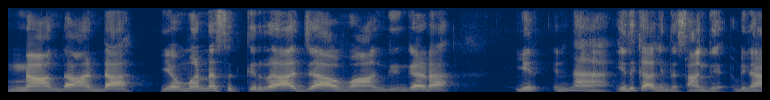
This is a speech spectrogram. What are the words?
நான் தாண்டா என் மனசுக்கு ராஜா வாங்குங்கடா. எ என்ன எதுக்காக இந்த சாங்கு? அப்படின்னா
